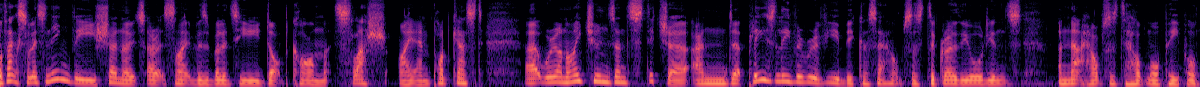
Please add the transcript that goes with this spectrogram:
Well, thanks for listening. The show notes are at sitevisibility.com slash im podcast. Uh, we're on iTunes and Stitcher, and uh, please leave a review because that helps us to grow the audience and that helps us to help more people.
